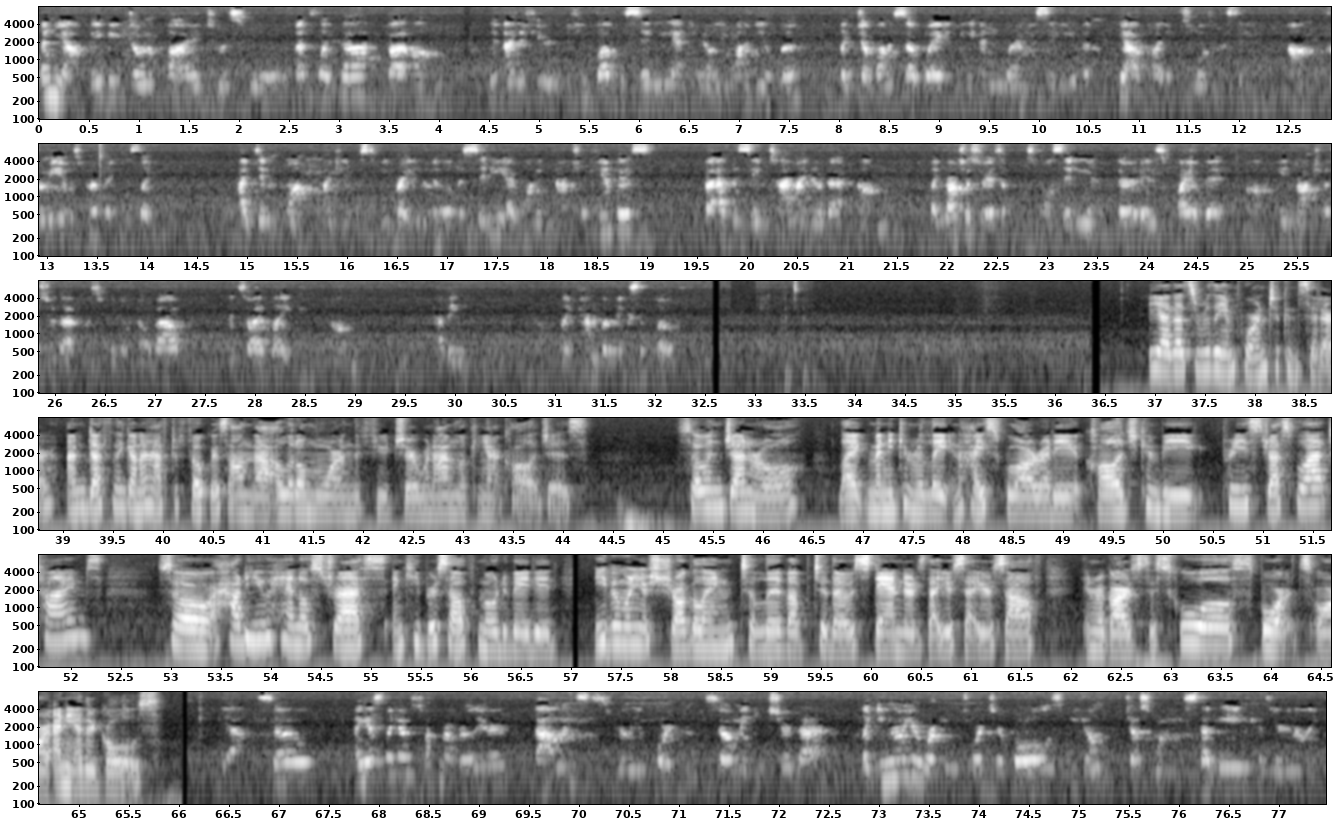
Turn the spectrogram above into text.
then yeah, maybe don't apply to a school that's like that. But um, and if you if you love the city and you know you want to be able to like jump on a subway and be anywhere in the city, then yeah, apply to schools in the city. Um, for me, it was perfect because like I didn't want my campus to be right in the middle of the city. I wanted an actual campus, but at the same time, I know that like Rochester is a small city and there is quite a bit um, in Rochester that most people don't know about, and so I like having like kind of a mix of both. Yeah, that's really important to consider. I'm definitely going to have to focus on that a little more in the future when I'm looking at colleges. So, in general, like many can relate in high school already, college can be pretty stressful at times. So, how do you handle stress and keep yourself motivated even when you're struggling to live up to those standards that you set yourself in regards to school, sports, or any other goals? Yeah, so I guess like I was talking about earlier, balance is really important. So making sure that, like, even though you're working towards your goals, you don't just want to be studying because you're gonna like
